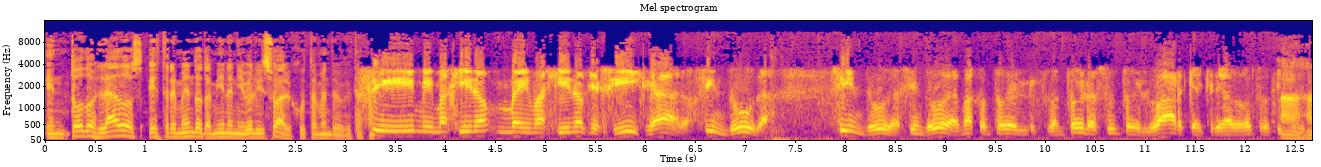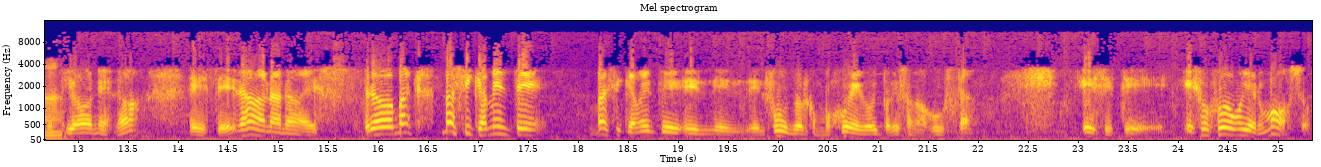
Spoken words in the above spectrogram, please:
en todos lados es tremendo también a nivel visual, justamente lo que está Sí, me imagino, me imagino que sí, claro, sin duda, sin duda, sin duda, además con todo el, con todo el asunto del bar que ha creado otro tipo Ajá. de cuestiones, ¿no? Este, no, no, no, es, pero básicamente, básicamente el, el- el fútbol como juego, y por eso nos gusta, es este, es un juego muy hermoso,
